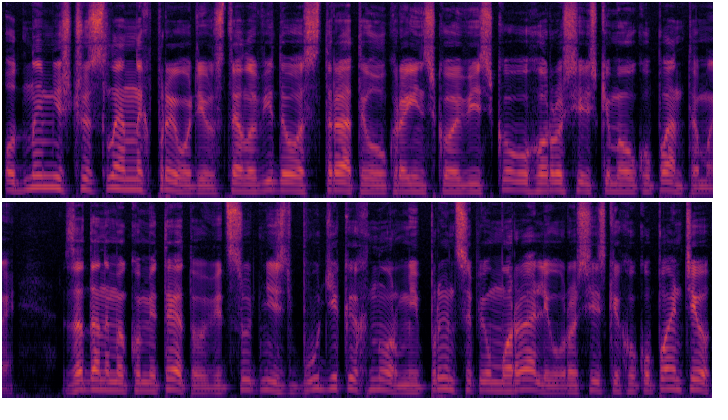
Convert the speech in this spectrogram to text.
Одним із численних приводів стало відео страти українського військового російськими окупантами. За даними комітету, відсутність будь-яких норм і принципів моралі у російських окупантів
